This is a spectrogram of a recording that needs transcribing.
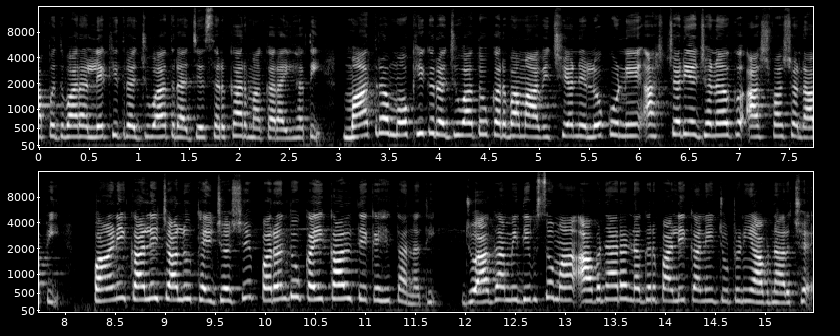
આપ દ્વારા લેખિત રજૂઆત રાજ્ય સરકારમાં કરાઈ હતી. માત્ર મૌખિક રજૂઆતો કરવામાં આવી છે અને લોકોને આશ્ચર્યજનક આશ્વાસન આપી. પાણી કાલે ચાલુ થઈ જશે, પરંતુ કઈ કાલ તે કહેતા નથી. જો આગામી દિવસોમાં આવનારા નગરપાલિકાની ચૂંટણી આવનાર છે.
